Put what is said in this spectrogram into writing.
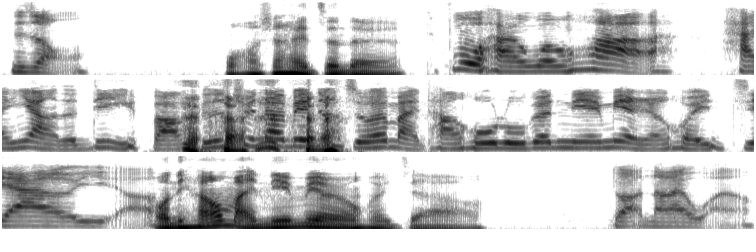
那种，我好像还真的富含文化涵养的地方，可是去那边就只会买糖葫芦跟捏面人回家而已啊！哦，你还要买捏面人回家哦？对啊，拿来玩啊！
